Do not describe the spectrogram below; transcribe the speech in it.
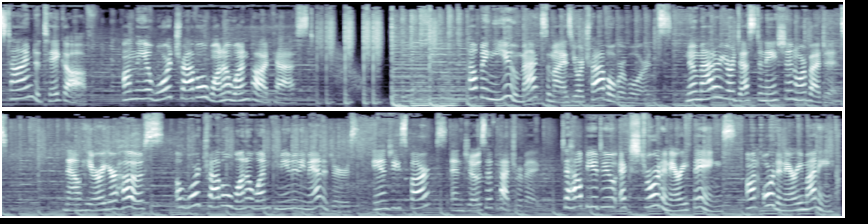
It's time to take off on the Award Travel 101 podcast. Helping you maximize your travel rewards, no matter your destination or budget. Now, here are your hosts, Award Travel 101 community managers, Angie Sparks and Joseph Petrovic, to help you do extraordinary things on ordinary money.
